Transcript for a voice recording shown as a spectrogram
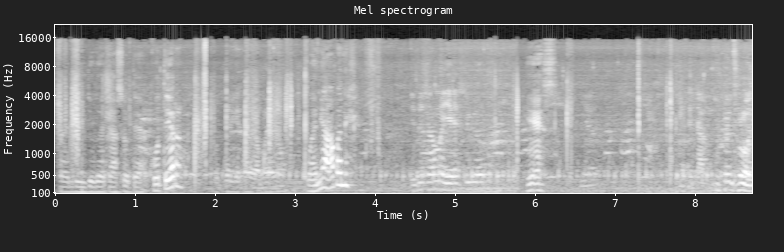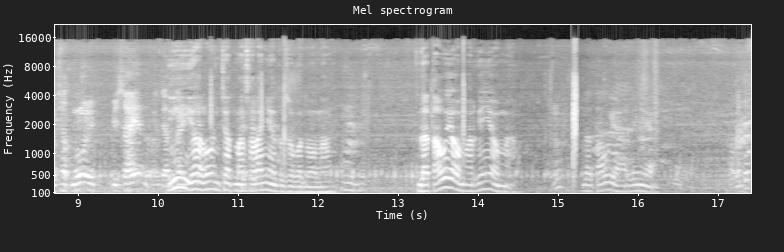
Tadi juga casut ya. Kutir. Hotel kita nggak main om. Wah ini apa nih? Itu sama yes juga. Yes. Iya. Loncat mulu pisahin loncat. Iya loncat masalahnya tuh sobat mama. Nggak tahu ya om harganya om. Nggak tahu ya harganya ya. Apa tuh?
